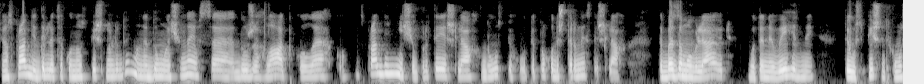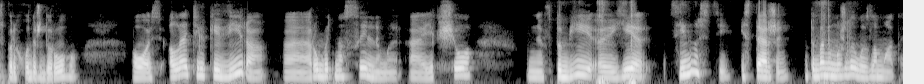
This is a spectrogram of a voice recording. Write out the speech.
Що насправді дивляться на успішну людину, вони думають, що в неї все дуже гладко, легко. Насправді ні, щоб пройти шлях до успіху, ти проходиш тернистий шлях. Тебе замовляють, бо ти невигідний, ти успішний, ти комусь переходиш дорогу. Ось. Але тільки віра е, робить нас сильними. Е, Якщо в тобі е, є цінності і стержень, то тебе неможливо зламати.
